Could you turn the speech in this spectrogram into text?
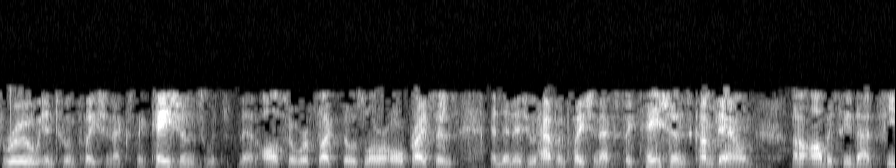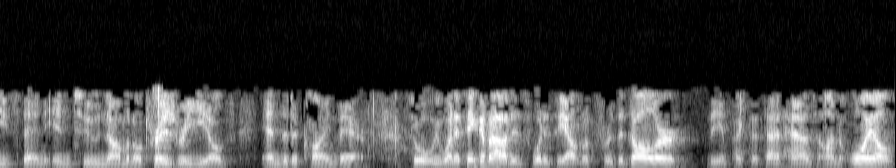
through into inflation expectations, which then also reflect those lower oil prices. And then as you have inflation expectations come down, uh, obviously that feeds then into nominal treasury yields and the decline there. So what we want to think about is what is the outlook for the dollar, the impact that that has on oil,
